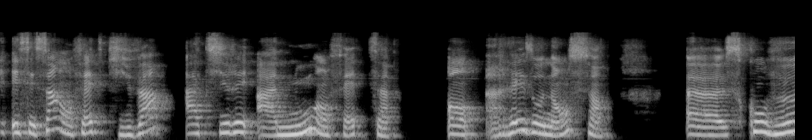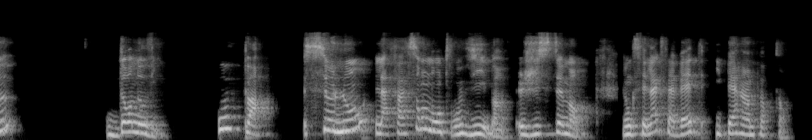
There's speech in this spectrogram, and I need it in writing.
Et c'est ça, en fait, qui va attirer à nous, en fait, en résonance, euh, ce qu'on veut dans nos vies ou pas, selon la façon dont on vibre, justement. Donc, c'est là que ça va être hyper important.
